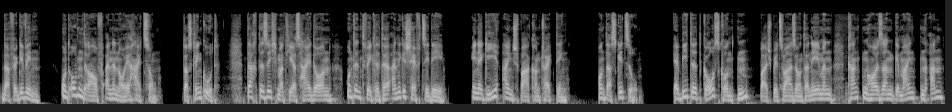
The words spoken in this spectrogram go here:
dafür Gewinn. Und obendrauf eine neue Heizung. Das klingt gut, dachte sich Matthias Heidorn und entwickelte eine Geschäftsidee. Energieeinsparcontracting. Und das geht so. Er bietet Großkunden, beispielsweise Unternehmen, Krankenhäusern, Gemeinden an,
